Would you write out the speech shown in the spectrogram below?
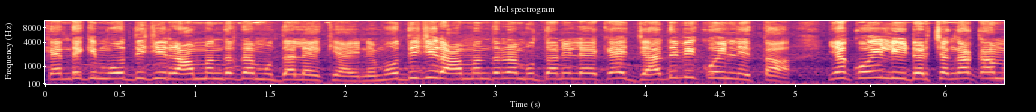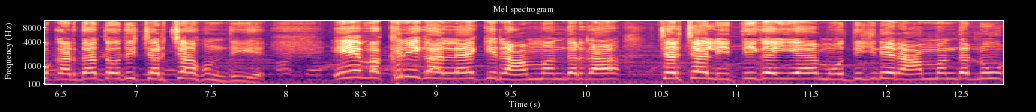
ਕਹਿੰਦੇ ਕਿ ਮੋਦੀ ਜੀ ਰਾਮ ਮੰਦਿਰ ਦਾ ਮੁੱਦਾ ਲੈ ਕੇ ਆਏ ਨੇ। ਮੋਦੀ ਜੀ ਰਾਮ ਮੰਦਿਰ ਦਾ ਮੁੱਦਾ ਨਹੀਂ ਲੈ ਕੇ ਆਏ। ਜਦ ਵੀ ਕੋਈ ਨੇਤਾ ਜਾਂ ਕੋਈ ਲੀਡਰ ਚੰਗਾ ਕੰਮ ਕਰਦਾ ਤਾਂ ਉਹਦੀ ਚਰਚਾ ਹੁੰਦੀ ਹੈ ਇਹ ਵੱਖਰੀ ਗੱਲ ਹੈ ਕਿ ਰਾਮ ਮੰਦਿਰ ਦਾ ਚਰਚਾ ਲੀਤੀ ਗਈ ਹੈ। ਮੋਦੀ ਜੀ ਨੇ ਰਾਮ ਮੰਦਿਰ ਨੂੰ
